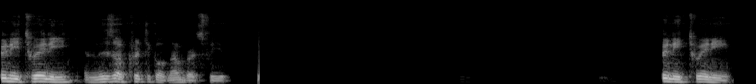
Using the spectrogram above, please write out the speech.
2020, and these are critical numbers for you. 2020,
